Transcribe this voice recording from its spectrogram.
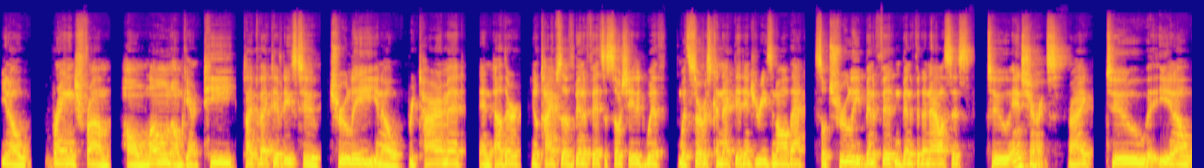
you know range from home loan, home guarantee type of activities to truly, you know, retirement and other, you know, types of benefits associated with with service connected injuries and all that. So truly benefit and benefit analysis to insurance, right? To, you know,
